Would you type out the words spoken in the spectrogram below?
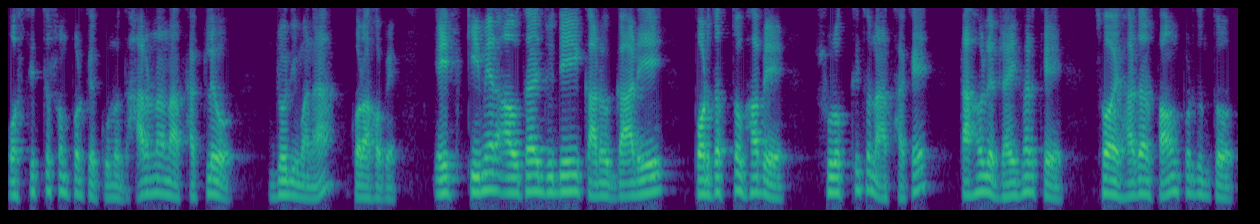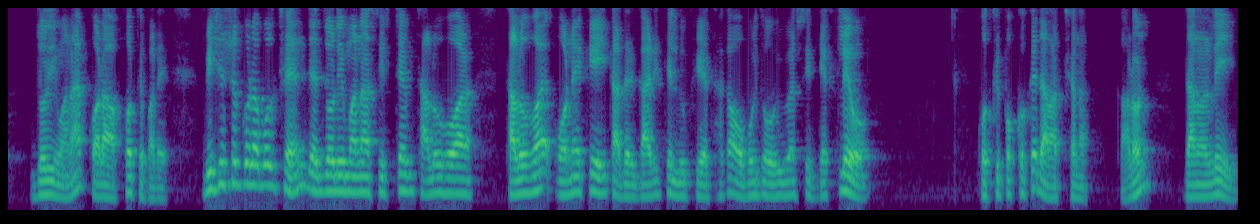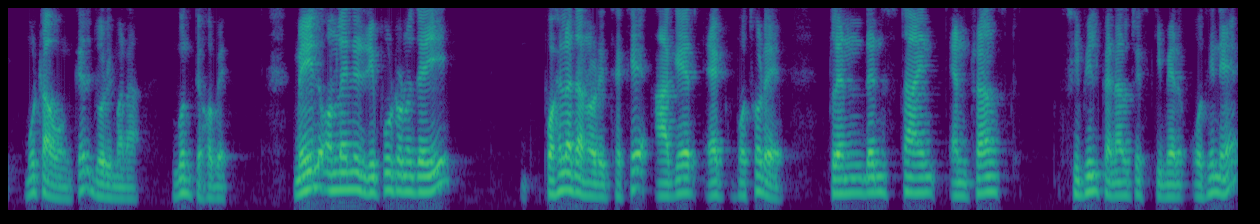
অস্তিত্ব সম্পর্কে কোনো ধারণা না থাকলেও জরিমানা করা হবে। এই স্কিমের আওতায় যদি কারও গাড়ি পর্যাপ্তভাবে সুরক্ষিত না থাকে, তাহলে ড্রাইভারকে ছয় হাজার পাউন্ড পর্যন্ত জরিমানা করা হতে পারে। বিশেষজ্ঞরা বলছেন যে, জরিমানা সিস্টেম চালু হওয়ার, চালু হওয়ায় অনেকেই তাদের গাড়িতে লুকিয়ে থাকা অবৈধ অভিবাসী দেখলেও কর্তৃপক্ষকে জানাচ্ছে না। কারণ জানালেই মোটা অঙ্কের জরিমানা গুনতে হবে। মেইল অনলাইনের রিপোর্ট অনুযায়ী পহেলা জানুয়ারি থেকে আগের এক বছরে ক্লেন্ডেনস্টাইন এন্ট্রান্স সিভিল পেনাল্টি স্কিমের অধীনে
